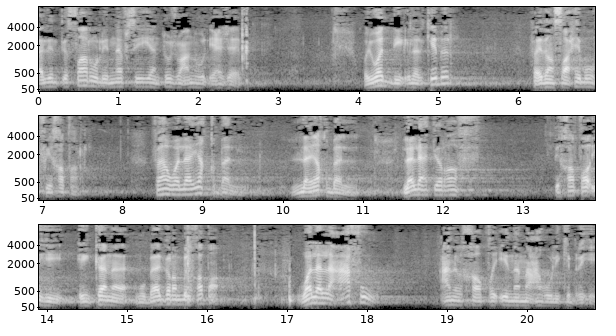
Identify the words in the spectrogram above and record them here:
الانتصار للنفس ينتج عنه الإعجاب ويؤدي إلى الكبر فإذا صاحبه في خطر فهو لا يقبل لا يقبل لا الاعتراف بخطئه إن كان مبادرا بالخطأ ولا العفو عن الخاطئين معه لكبره.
